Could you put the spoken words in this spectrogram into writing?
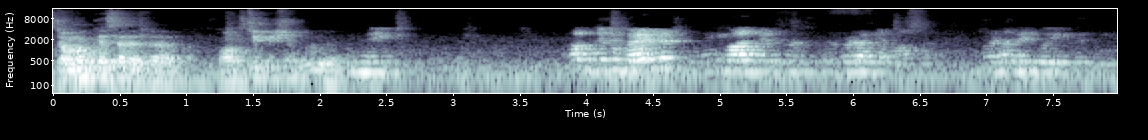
स्टमक कैसा रहता है आपका? कॉन्स्टिपेशन थोड़ी रहता नहीं। अब देखो बेड रेस्ट होने के बाद मेरे थोड़ा बड़ा गया मामला वरना मेरी कोई दिक्कत नहीं है है।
